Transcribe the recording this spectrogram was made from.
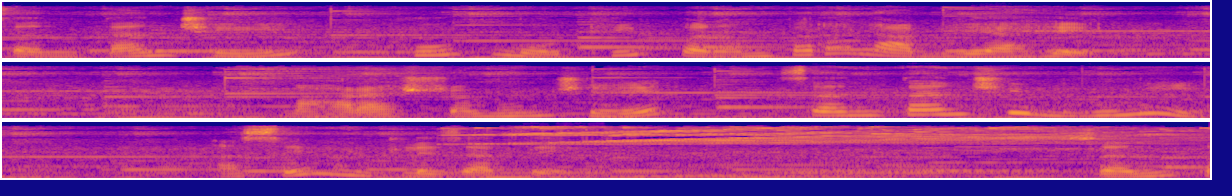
संतांची खूप मोठी परंपरा लाभली आहे. महाराष्ट्र म्हणजे संतांची भूमी असे म्हटले जाते. संत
